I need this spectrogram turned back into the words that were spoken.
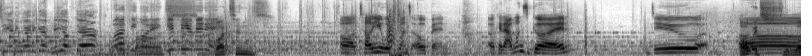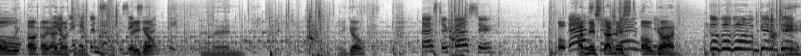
See any way to get me up there? Working on it. Give me a minute. Buttons. Oh, I'll tell you which one's open. Okay, that one's good. Do. Oh, it's slowly. Oh, oh I know what to hit do. There you go. And then. There you go. Faster, faster. Oh, I missed. I Faster, missed. Oh. God. Go, go, go. I'm good. I'm good. Eh.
